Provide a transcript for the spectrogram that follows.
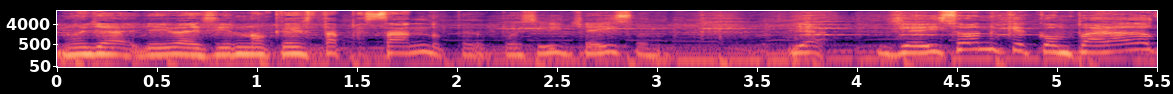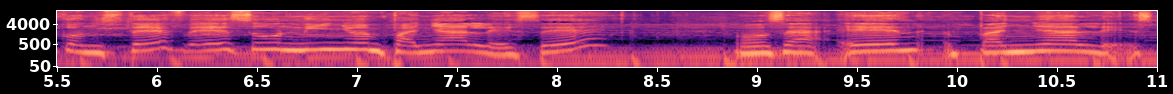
¿no? Ya, ya iba a decir, no, ¿qué está pasando? Pero pues sí, Jason. Ya, Jason, que comparado con Steph es un niño en pañales, ¿eh? O sea, en pañales.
